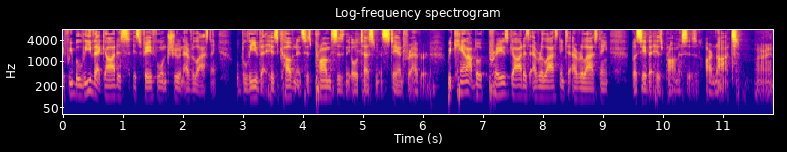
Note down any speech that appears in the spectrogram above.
if we believe that God is, is faithful and true and everlasting, we'll believe that his covenants, his promises in the Old Testament stand forever. We cannot both praise God as everlasting to everlasting, but say that his promises are not. All right.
